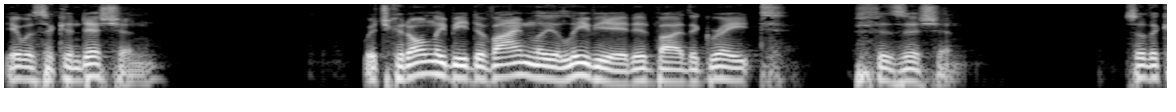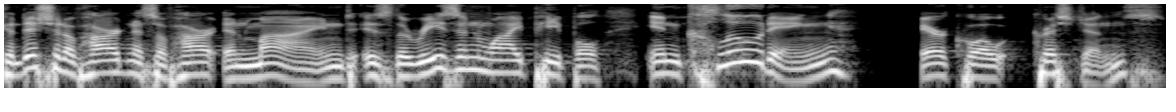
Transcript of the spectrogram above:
It was a condition which could only be divinely alleviated by the great physician. So, the condition of hardness of heart and mind is the reason why people, including air quote Christians,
